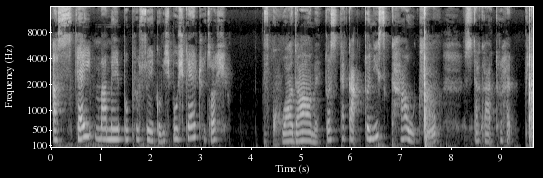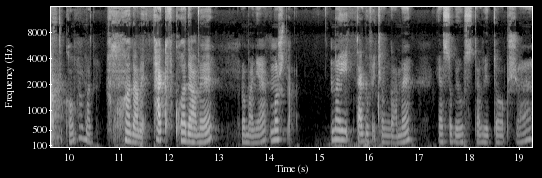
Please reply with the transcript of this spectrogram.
a z tej mamy po prostu jakąś buźkę czy coś. Wkładamy. To jest taka, to nie jest kauczuk, jest taka trochę plastikowa. Wkładamy. Tak wkładamy. Romanie. Można. No i tak wyciągamy. Ja sobie ustawię dobrze.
